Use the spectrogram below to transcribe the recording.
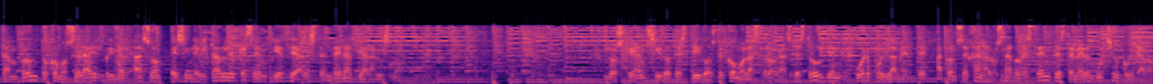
Tan pronto como será el primer paso, es inevitable que se empiece a descender hacia el abismo. Los que han sido testigos de cómo las drogas destruyen el cuerpo y la mente, aconsejan a los adolescentes tener mucho cuidado.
